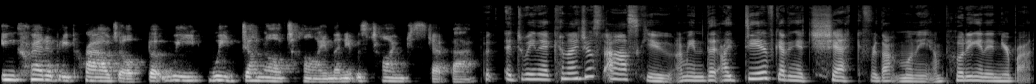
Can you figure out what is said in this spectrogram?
incredibly proud of. But we we'd done our time, and it was time to step back. But Edwina, can I just ask you? I mean, the idea of getting a check for that money and putting it in your bank,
